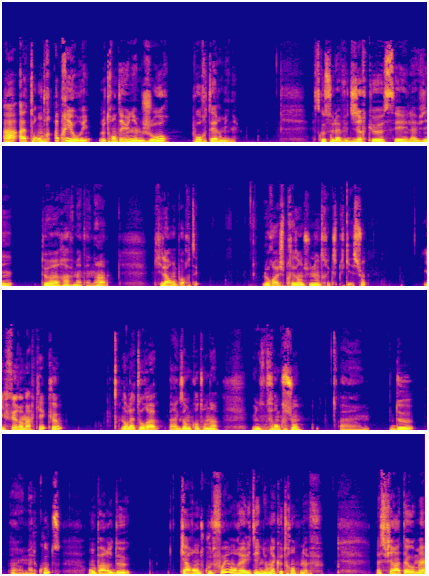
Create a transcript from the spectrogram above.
à attendre a priori le 31e jour pour terminer. Est-ce que cela veut dire que c'est la vie de Rav Matana qui l'a emporté Le Roche présente une autre explication. Il fait remarquer que dans la Torah, par exemple, quand on a une sanction euh, de euh, Malkout, on parle de 40 coups de fouet, en réalité il n'y en a que 39. La Sphirata Omer,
